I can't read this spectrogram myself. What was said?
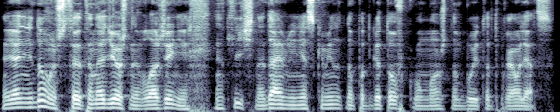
Я не думаю, что это надежное вложение. Отлично, дай мне несколько минут на подготовку, можно будет отправляться.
